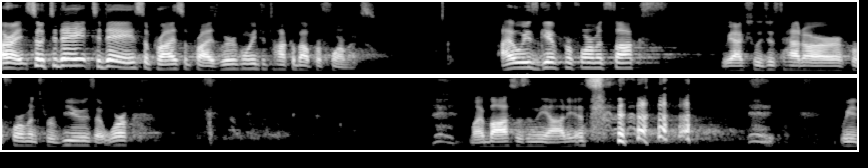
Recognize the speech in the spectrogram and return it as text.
All right, so today, today, surprise, surprise, we're going to talk about performance. I always give performance talks. We actually just had our performance reviews at work. My boss is in the audience. we,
